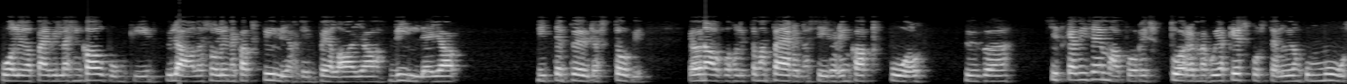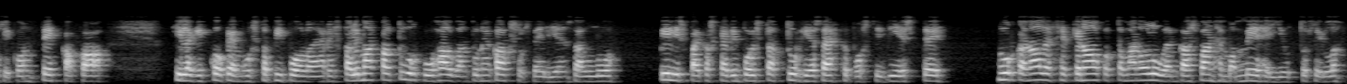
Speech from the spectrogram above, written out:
Puolilla päivillä lähin kaupunkiin. Yläalas oli ne kaksi biljardin pelaajaa, Ville ja niiden pöydässä Tovi. Join alkoholittoman päärynäsiiderin kaksi puoli. Hyvää. Sitten kävin Semaforissa tuoremehu ja keskustelu jonkun muusikon Pekkakaa, silläkin kokemusta pipolaarista. Oli matkalla Turkuun halvaantuneen kaksosveljensä luo. Pilispaikassa kävin poistaa turhia sähköpostiviestejä. Nurkan alle hetken alkottamaan oluen kanssa vanhemman miehen juttusilla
